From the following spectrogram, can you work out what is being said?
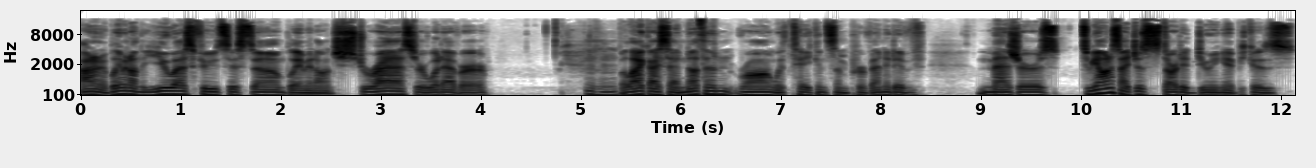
I don't know. Blame it on the U.S. food system. Blame it on stress or whatever. But like I said, nothing wrong with taking some preventative measures. To be honest, I just started doing it because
